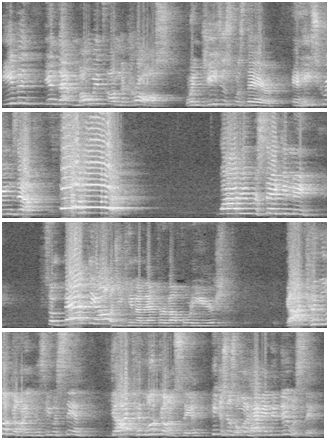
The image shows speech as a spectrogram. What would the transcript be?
Even in that moment on the cross, when Jesus was there and he screams out, Father! Why have you forsaken me? Some bad theology came out of that for about 40 years. God couldn't look on him because he was sin. God can look on sin. He just doesn't want to have anything to do with sin.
